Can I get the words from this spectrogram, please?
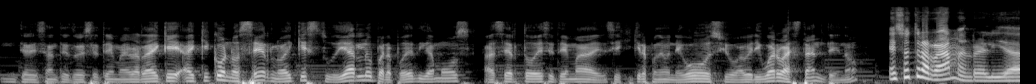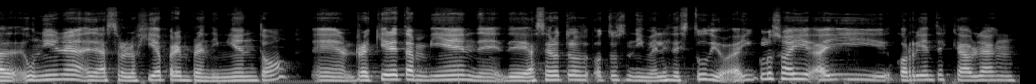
Interesante todo ese tema, de verdad hay que, hay que conocerlo, hay que estudiarlo para poder, digamos, hacer todo ese tema, si es que quieres poner un negocio, averiguar bastante, ¿no? Es otra rama en realidad. Unir la astrología para emprendimiento eh, requiere también de, hacer otros, otros niveles de estudio. incluso hay, hay corrientes que hablan,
